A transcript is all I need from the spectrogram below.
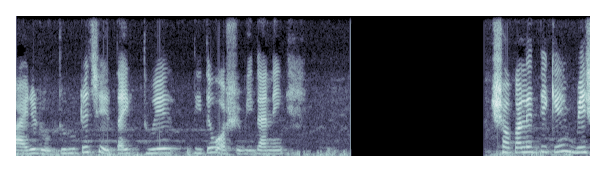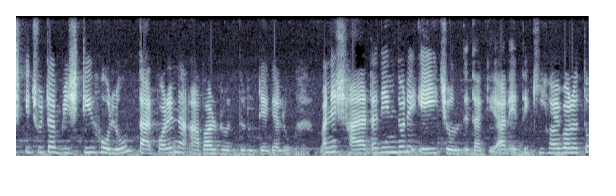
বাইরে রোদ্দুর উঠেছে, তাই ধুয়ে দিতেও অসুবিধা নেই। সকালের দিকে বেশ কিছুটা বৃষ্টি হলো, তারপরে না আবার রোদ্দুর উঠে গেল। মানে সারাটা দিন ধরে এই চলতে থাকে। আর এতে কি হয় বলো তো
